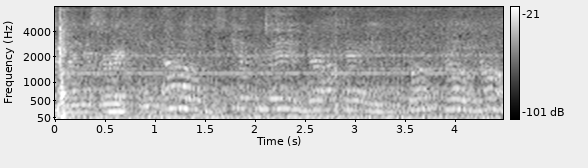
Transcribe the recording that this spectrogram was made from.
And I just direct me, oh, just get up and move. You're okay. Well, no, I'm not.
